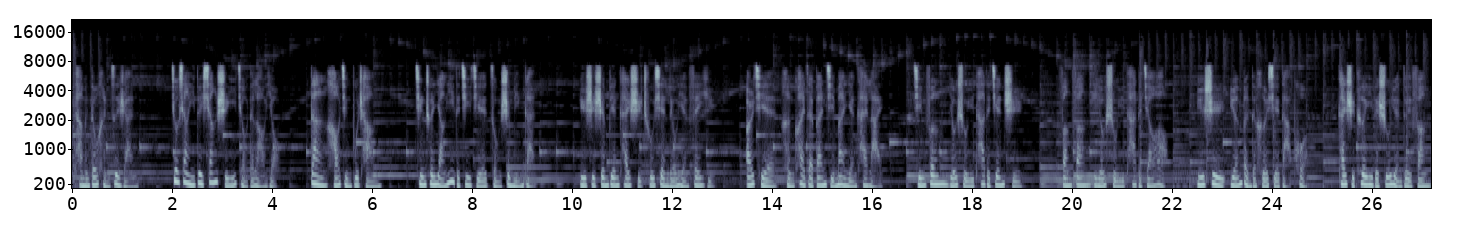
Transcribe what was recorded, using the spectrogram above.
他们都很自然，就像一对相识已久的老友。但好景不长，青春洋溢的季节总是敏感。于是身边开始出现流言蜚语，而且很快在班级蔓延开来。秦风有属于他的坚持，芳芳也有属于他的骄傲。于是原本的和谐打破，开始刻意的疏远对方，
